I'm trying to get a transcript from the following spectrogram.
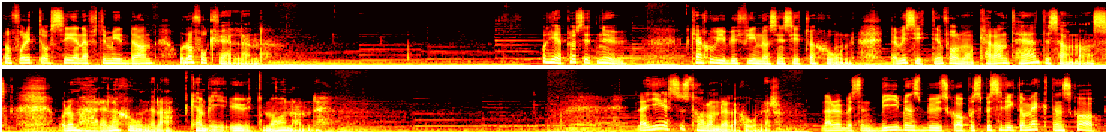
de får inte på sen eftermiddagen och de får kvällen. Och helt plötsligt nu kanske vi befinner oss i en situation där vi sitter i en form av karantän tillsammans och de här relationerna kan bli utmanande. När Jesus talar om relationer, närmare bestämt Bibelns budskap och specifikt om äktenskap,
